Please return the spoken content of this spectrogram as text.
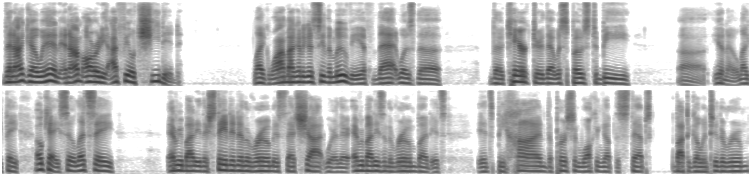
then I go in and I'm already I feel cheated. Like, why am I going to go see the movie if that was the the character that was supposed to be, uh, you know, like they okay. So let's say everybody they're standing in the room. It's that shot where they're everybody's in the room, but it's it's behind the person walking up the steps about to go into the room,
